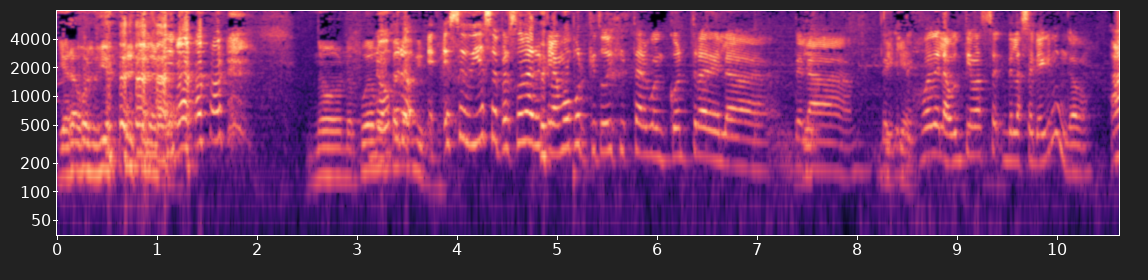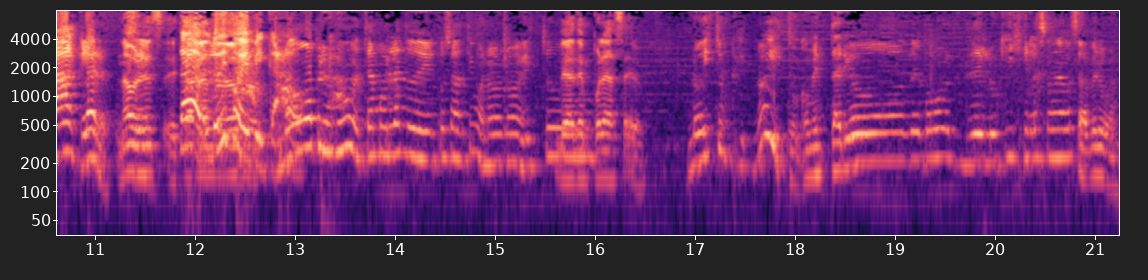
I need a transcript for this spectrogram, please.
Y ahora volvió. no, no puedo No, pero crítica. ese día esa persona reclamó porque tú dijiste algo en contra de la de la ¿De de, qué? de- fue de la última se- de la serie gringa. Ah, claro. No, pero es, está lo dijo de, picado. No, pero no, estamos hablando de cosas antiguas, no, no he visto... de la temporada cero. No he visto, no he visto comentario de, de Luquigi la semana pasada, pero bueno.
